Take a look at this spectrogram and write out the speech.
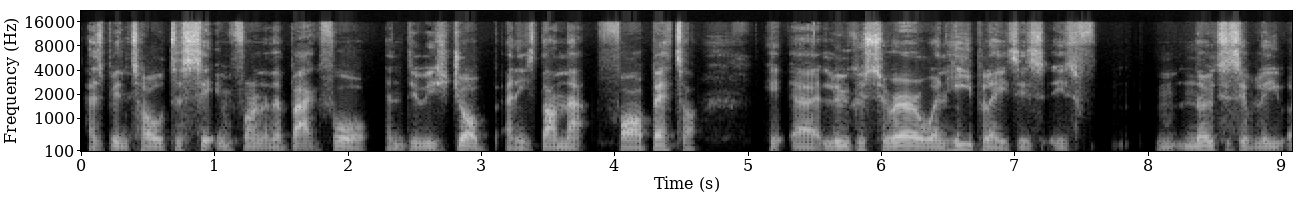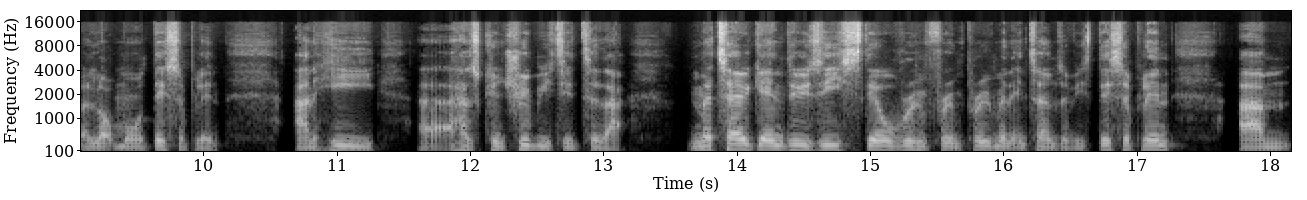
has been told to sit in front of the back four and do his job, and he's done that far better. Uh, Lucas Torreira, when he plays, is is noticeably a lot more disciplined, and he uh, has contributed to that. Matteo Guendouzi still room for improvement in terms of his discipline. Um,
